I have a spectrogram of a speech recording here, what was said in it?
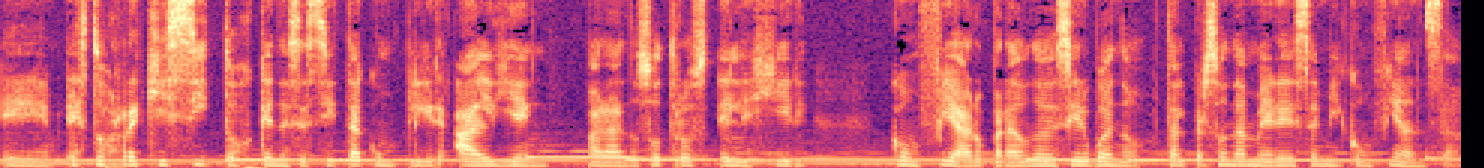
eh, estos requisitos que necesita cumplir alguien para nosotros elegir confiar o para uno decir, bueno, tal persona merece mi confianza,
